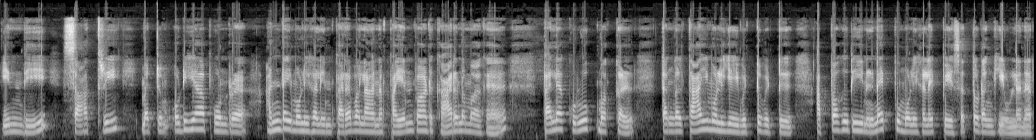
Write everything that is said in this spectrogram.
இந்தி சாத்ரி மற்றும் ஒடியா போன்ற அண்டை மொழிகளின் பரவலான பயன்பாடு காரணமாக பல குரூக் மக்கள் தங்கள் தாய்மொழியை விட்டுவிட்டு அப்பகுதியின் இணைப்பு மொழிகளை பேசத் தொடங்கியுள்ளனர்.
